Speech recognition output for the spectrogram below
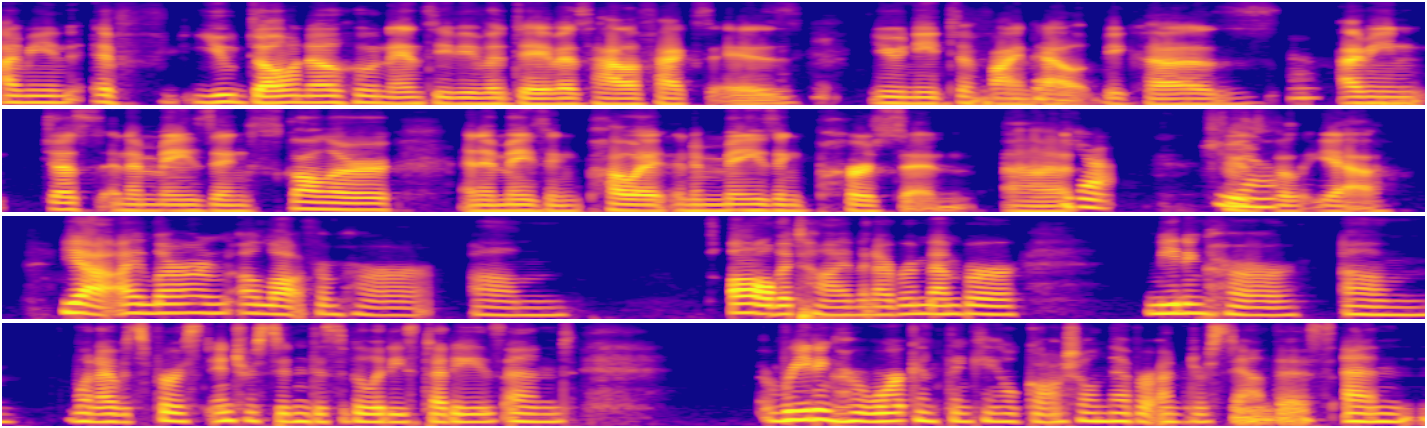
I mean, if you don't know who Nancy Viva Davis Halifax is, you need to find out because, I mean, just an amazing scholar, an amazing poet, an amazing person. Uh, yeah. Truthfully, yeah. yeah. Yeah, I learn a lot from her um, all the time. And I remember meeting her um, when I was first interested in disability studies and reading her work and thinking, oh gosh, I'll never understand this. And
